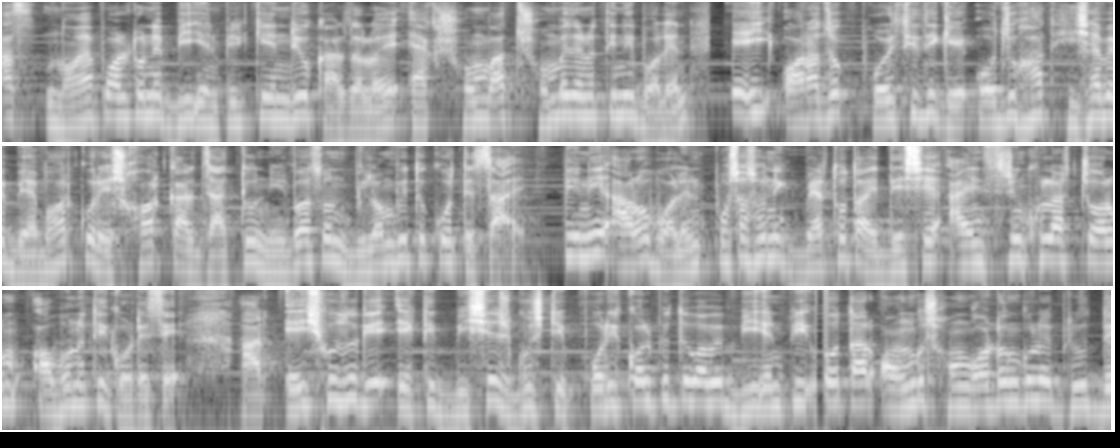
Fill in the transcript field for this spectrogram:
আজ নয়াপল্টনে বিএনপির কেন্দ্রীয় কার্যালয়ে এক সংবাদ সম্মেলনে তিনি বলেন, এই অরাজক পরিস্থিতিকে অজুহাত হিসাবে ব্যবহার করে সরকার জাতীয় নির্বাচন বিলম্বিত করতে চায়। তিনি আরও বলেন, প্রশাসনিক ব্যর্থতায় দেশে আইন শৃঙ্খলার চরম অবনতি ঘটেছে আর এই সুযোগে একটি বিশেষ গোষ্ঠী পরিকল্পিতভাবে বিএনপি ও তার অঙ্গ সংগঠনগুলোর বিরুদ্ধে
